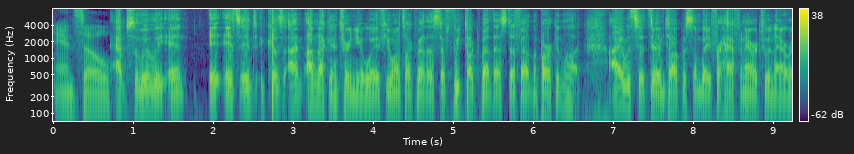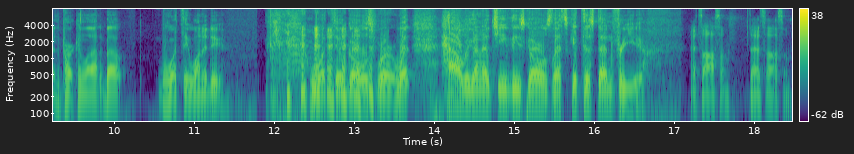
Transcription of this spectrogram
and so absolutely. And it's because I'm, I'm not going to turn you away if you want to talk about that stuff. We talked about that stuff out in the parking lot. I would sit there and talk with somebody for half an hour to an hour in the parking lot about what they want to do, what their goals were, what how are we going to achieve these goals? Let's get this done for you. That's awesome. That's awesome.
